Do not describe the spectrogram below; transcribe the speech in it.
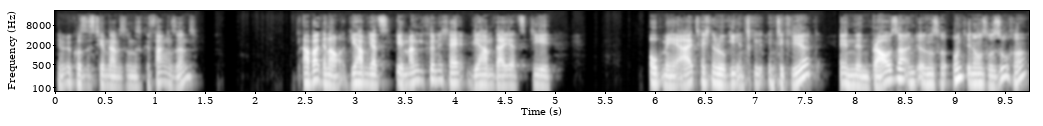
im Ökosystem da so ein bisschen gefangen sind. Aber genau, die haben jetzt eben angekündigt, hey, wir haben da jetzt die OpenAI-Technologie integ- integriert in den Browser und in, unsere, und in unsere Suche.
